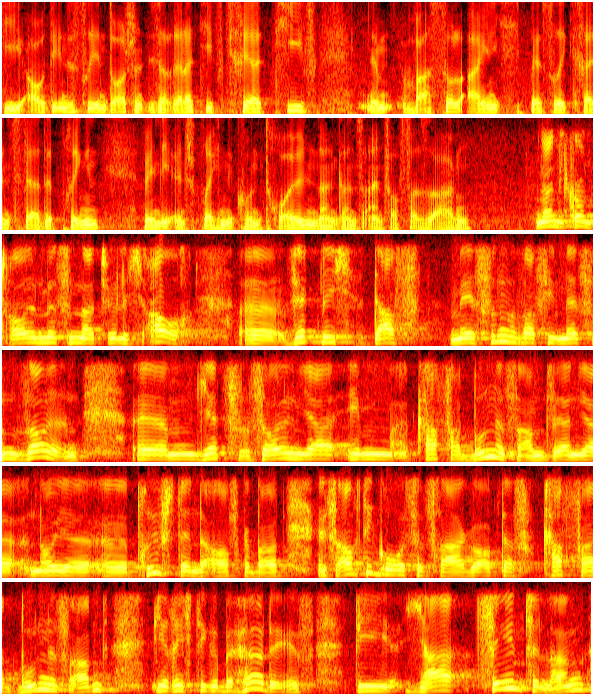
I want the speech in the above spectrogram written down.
die Autoindustrie in Deutschland ist ja relativ kreativ. Ähm, was soll eigentlich bessere Grenzwerte bringen, wenn die entsprechenden Kontrollen dann ganz einfach versagen? Nein, die Kontrollen müssen natürlich auch äh, wirklich das messen, was sie messen sollen. Ähm, jetzt sollen ja im Kraftfahrtbundesamt werden ja neue äh, Prüfstände aufgebaut. Ist auch die große Frage, ob das Kraftfahrtbundesamt die richtige Behörde ist, die jahrzehntelang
